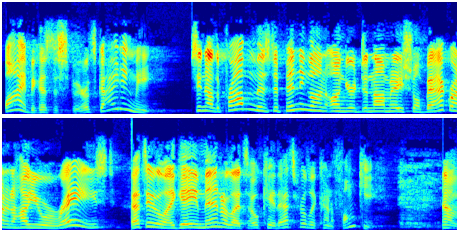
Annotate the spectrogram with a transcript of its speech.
Why? Because the Spirit's guiding me. See, now the problem is depending on, on your denominational background and how you were raised, that's either like amen or that's okay, that's really kind of funky. Now,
